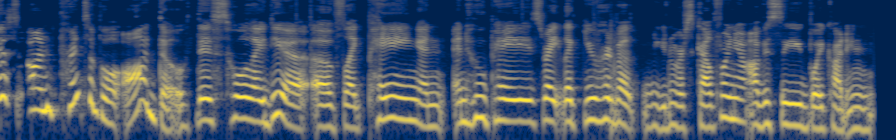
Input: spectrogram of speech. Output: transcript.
just on principle odd though, this whole idea of like paying and and who pays, right? Like you heard about University of California obviously boycotting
